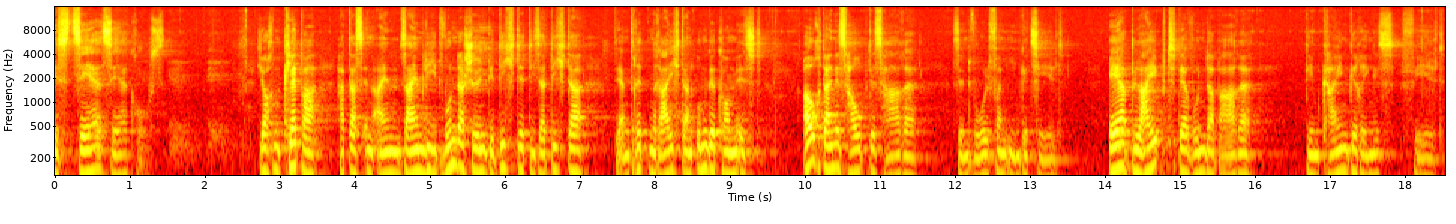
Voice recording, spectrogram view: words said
ist sehr, sehr groß. Jochen Klepper hat das in einem, seinem Lied wunderschön gedichtet, dieser Dichter, der im Dritten Reich dann umgekommen ist. Auch deines Hauptes Haare sind wohl von ihm gezählt. Er bleibt der Wunderbare, dem kein Geringes fehlt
